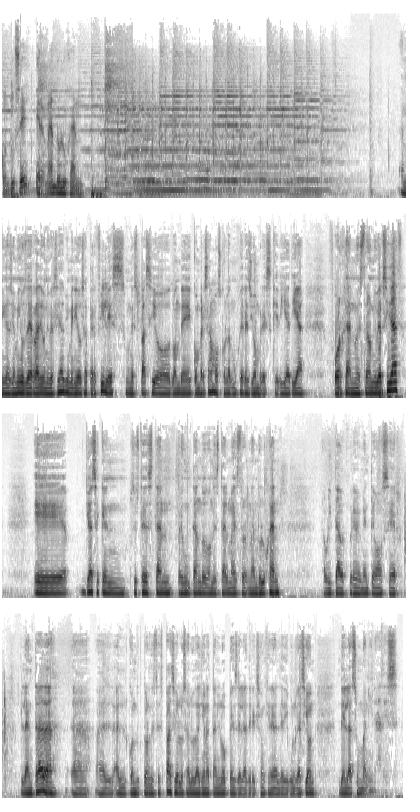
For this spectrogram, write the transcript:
Conduce Hernando Luján. Amigas y amigos de Radio Universidad, bienvenidos a Perfiles, un espacio donde conversamos con las mujeres y hombres que día a día forjan nuestra universidad. Eh, ya sé que si ustedes están preguntando dónde está el maestro Hernando Luján, ahorita brevemente vamos a hacer la entrada al, conductor de este espacio. Lo saluda Jonathan López de la Dirección General de Divulgación de las Humanidades.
